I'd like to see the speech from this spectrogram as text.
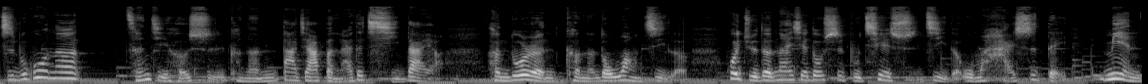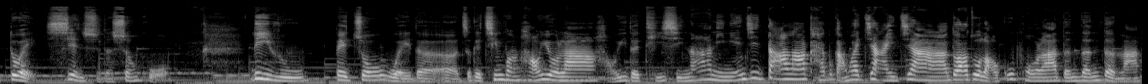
只不过呢，曾几何时，可能大家本来的期待啊，很多人可能都忘记了。会觉得那些都是不切实际的，我们还是得面对现实的生活。例如被周围的呃这个亲朋好友啦好意的提醒啊，你年纪大啦，还不赶快嫁一嫁啊，都要做老姑婆啦，等等等啦。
